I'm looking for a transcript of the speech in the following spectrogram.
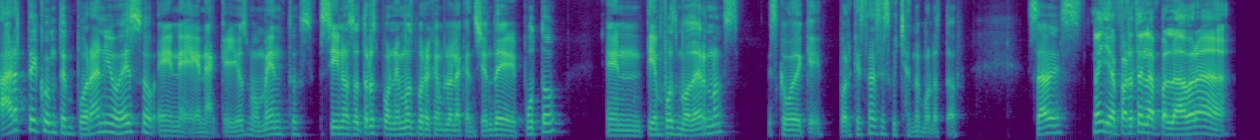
arte contemporáneo eso en, en aquellos momentos. Si nosotros ponemos, por ejemplo, la canción de Puto en tiempos modernos, es como de que, ¿por qué estás escuchando Molotov? ¿Sabes? No, y aparte la palabra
